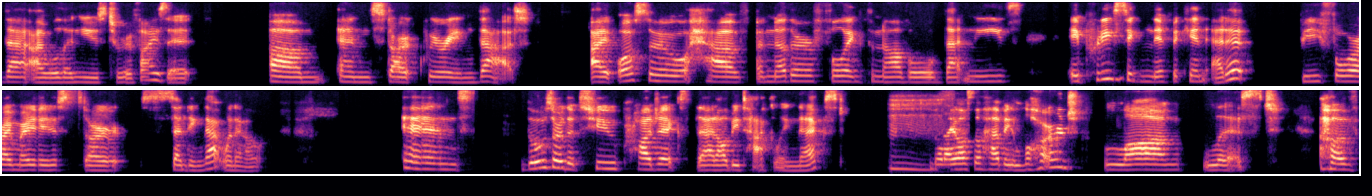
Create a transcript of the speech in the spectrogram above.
that I will then use to revise it um, and start querying that. I also have another full length novel that needs a pretty significant edit before I'm ready to start sending that one out. And those are the two projects that I'll be tackling next. Mm. But I also have a large, long list of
